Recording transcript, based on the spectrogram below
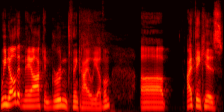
we know that Mayock and Gruden think highly of him. Uh, I think his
